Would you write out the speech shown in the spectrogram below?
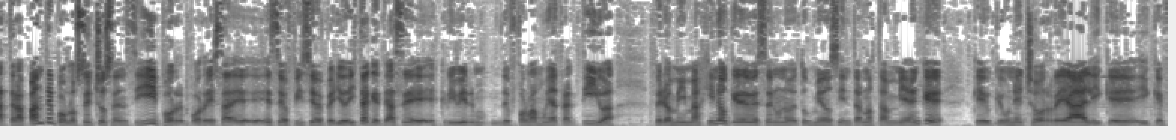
atrapante por los hechos en sí y por, por esa, ese oficio de periodista que te hace escribir de forma muy atractiva. Pero me imagino que debe ser uno de tus miedos internos también, que que, un hecho real y que, y que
